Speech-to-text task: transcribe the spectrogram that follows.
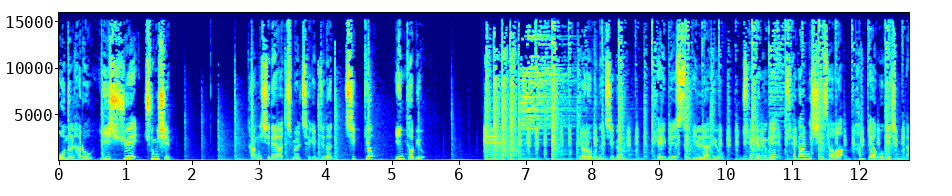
오늘 하루 이슈의 중심. 당신의 아침을 책임지는 직격 인터뷰. 여러분은 지금 KBS 1라디오 최경영의 최강 시사와 함께하고 계십니다.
